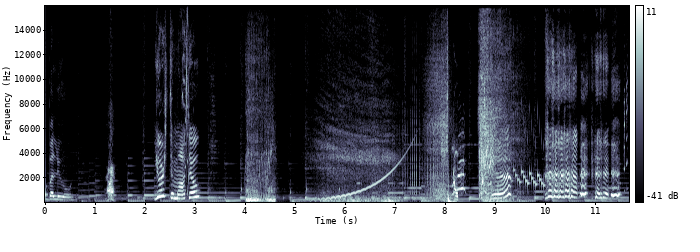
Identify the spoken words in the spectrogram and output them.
Yellow balloon. Yours, tomato. ah.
